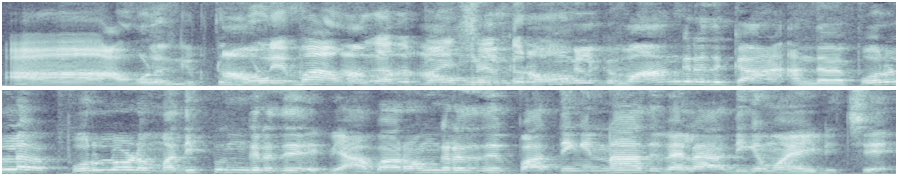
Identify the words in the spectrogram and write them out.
அவங்களுக்கு gift மூலியமா அவங்களுக்கு அது போய் அவங்களுக்கு- சேர்ந்துரும். அவங்களுக்கு வாங்குறதுக்கான அந்த பொருளை பொருளோட மதிப்புங்கிறது வியாபாரங்கிறது பார்த்தீங்கன்னா அது விலை அதிகமாயிடுச்சு.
